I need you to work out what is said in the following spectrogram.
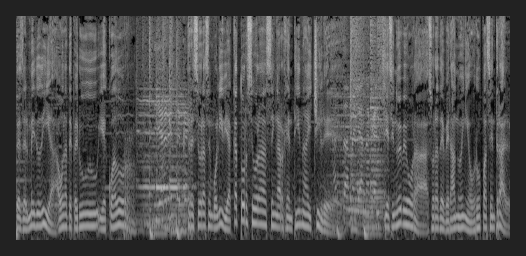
desde el mediodía, hora de Perú y Ecuador. 13 horas en Bolivia, 14 horas en Argentina y Chile. 19 horas, hora de verano en Europa Central.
